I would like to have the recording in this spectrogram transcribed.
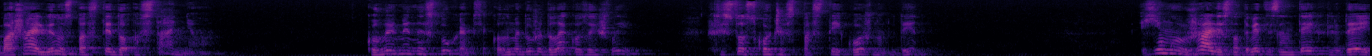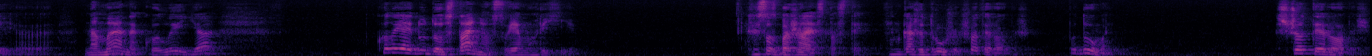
бажає людину спасти до останнього. Коли ми не слухаємося, коли ми дуже далеко зайшли, Христос хоче спасти кожну людину. Йому жалісно дивитися на тих людей, е, на мене, коли я, коли я йду до останнього в своєму гріхі. Христос бажає спасти. Він каже, друже, що ти робиш? Подумай. Що ти робиш?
